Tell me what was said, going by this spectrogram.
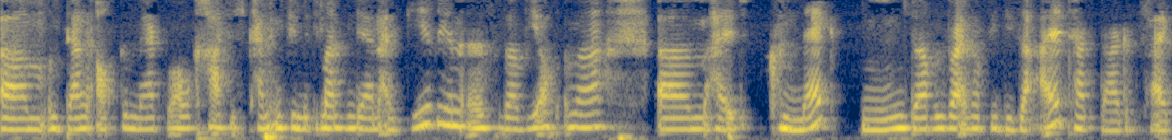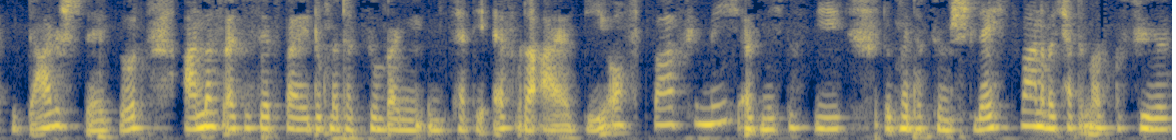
ähm, und dann auch gemerkt, wow krass, ich kann irgendwie mit jemandem, der in Algerien ist oder wie auch immer, ähm, halt connect darüber einfach, wie dieser Alltag da gezeigt wird, dargestellt wird. Anders als es jetzt bei Dokumentation beim im ZDF oder ARD oft war für mich. Also nicht, dass die Dokumentationen schlecht waren, aber ich hatte immer das Gefühl,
